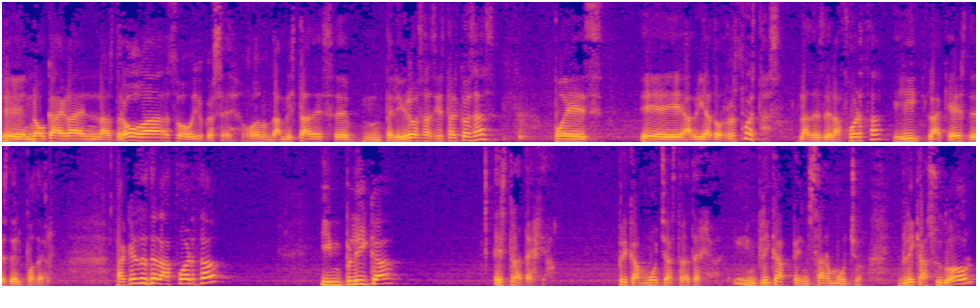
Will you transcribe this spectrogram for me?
eh, no caiga en las drogas o yo qué sé, o amistades eh, peligrosas y estas cosas, pues eh, habría dos respuestas, la desde la fuerza y la que es desde el poder. La que es desde la fuerza implica estrategia, implica mucha estrategia, implica pensar mucho, implica sudor,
